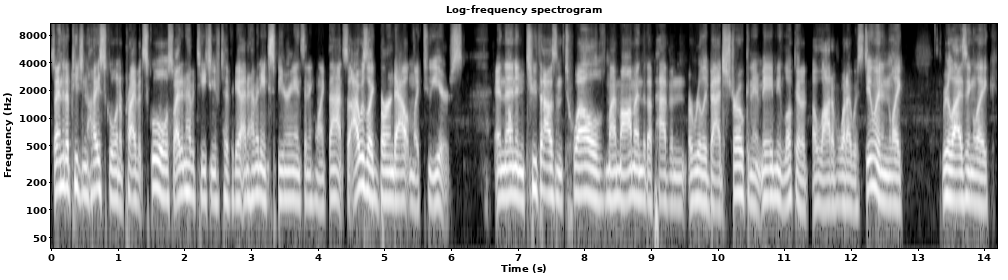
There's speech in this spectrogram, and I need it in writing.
So I ended up teaching high school in a private school. So I didn't have a teaching certificate. I didn't have any experience, anything like that. So I was like burned out in like two years. And then in 2012, my mom ended up having a really bad stroke, and it made me look at a lot of what I was doing and like realizing like,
